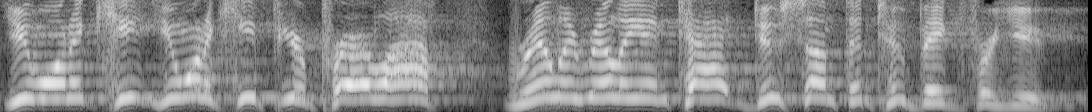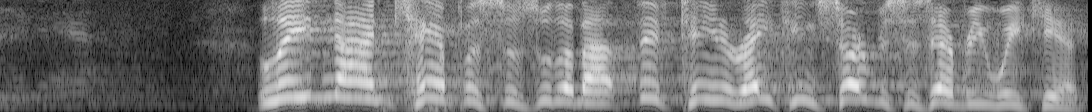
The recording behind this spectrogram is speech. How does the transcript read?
you want to keep you want to keep your prayer life really, really intact, do something too big for you. Lead nine campuses with about 15 or 18 services every weekend.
